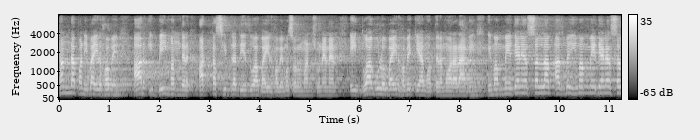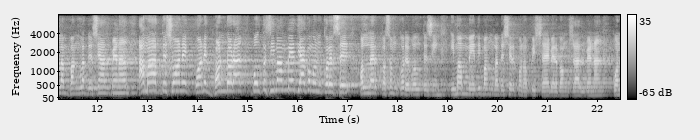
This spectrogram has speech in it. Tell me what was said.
ঠান্ডা পানি বাইর হবে। আর বেঈমানদের আটটা সিদ্রা দিয়ে দোয়া বাইর হবে। মুসলমান, শুনে নেন, এই দোয়াগুলো বাইর হবে কিয়ামতের মরার আগে। ইমাম মেহেদি আসবে, ইমাম মেহেদি বাংলাদেশে আসবে না। আমার দেশে অনেক অনেক ভণ্ডরা বলতেছি, ইমাম মেহেদি আগমন করেছে। আল্লাহর কসম করে বলতেছি, ইমাম মেহেদি বাংলাদেশের কোন পীর সাহেবের বংশ আসবে না। কোন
